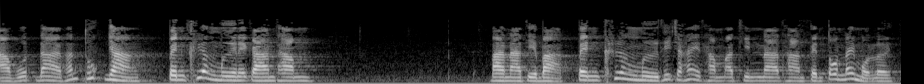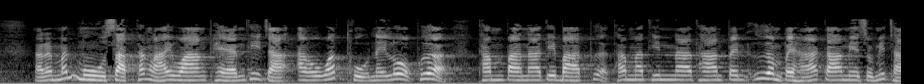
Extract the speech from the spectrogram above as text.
อาวุธได้เพราะทุกอย่างเป็นเครื่องมือในการทำปานาติบาตเป็นเครื่องมือที่จะให้ทำอธินนาทานเป็นต้นได้หมดเลย อันนั้นมันหมูสัตว์ทั้งหลายวางแผนที่จะเอาวัตถุในโลกเพื่อทำปานาติบาตเพื่อทำอธินนาทานเป็นเอื้อมไปหากาเมสุมิจฉา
